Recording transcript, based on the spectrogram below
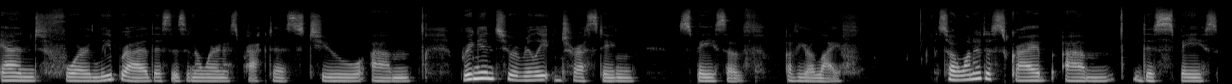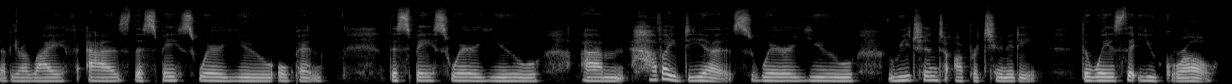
And for Libra, this is an awareness practice to um, bring into a really interesting space of, of your life. So, I want to describe um, this space of your life as the space where you open, the space where you um, have ideas, where you reach into opportunity, the ways that you grow,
